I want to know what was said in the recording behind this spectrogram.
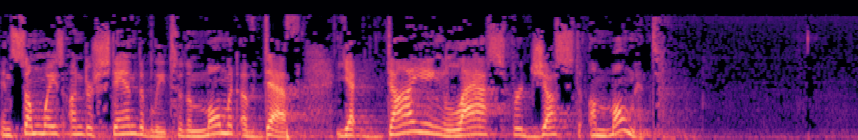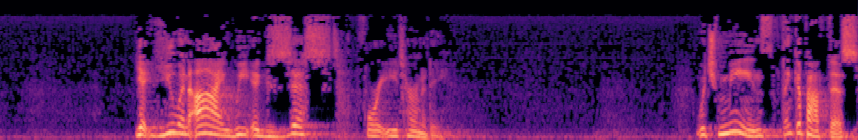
in some ways understandably, to the moment of death, yet dying lasts for just a moment. Yet you and I, we exist for eternity. Which means, think about this,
